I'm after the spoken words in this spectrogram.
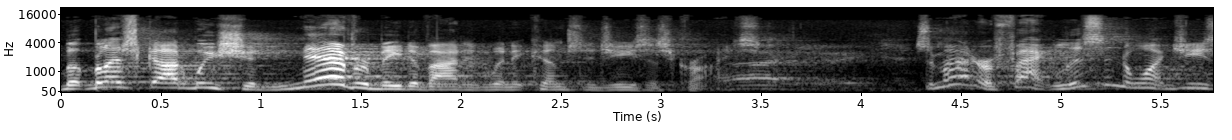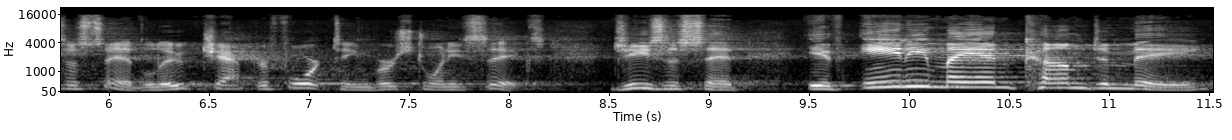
but bless God, we should never be divided when it comes to Jesus Christ. As a matter of fact, listen to what Jesus said, Luke chapter 14, verse 26. Jesus said, If any man come to me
